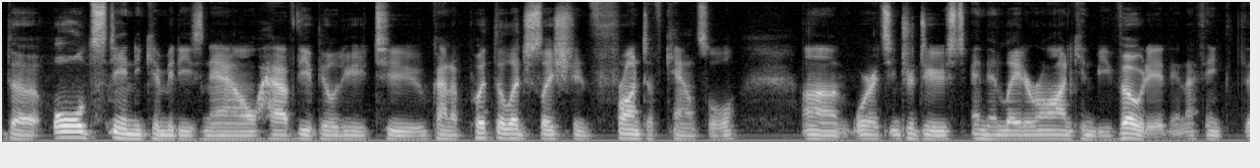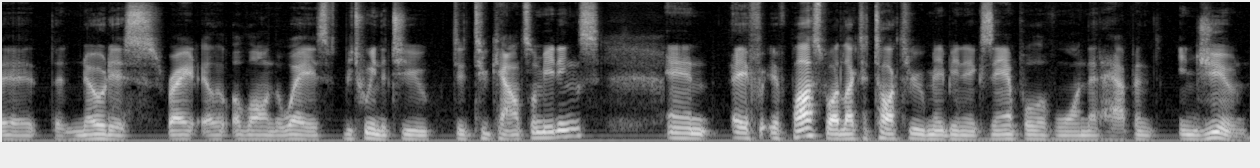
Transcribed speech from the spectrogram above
the old standing committees now have the ability to kind of put the legislation in front of council um, where it's introduced and then later on can be voted. And I think the the notice right along the way is between the two the two council meetings. And if, if possible, I'd like to talk through maybe an example of one that happened in June.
